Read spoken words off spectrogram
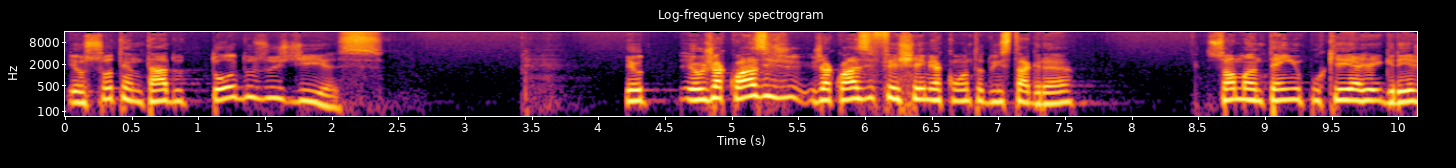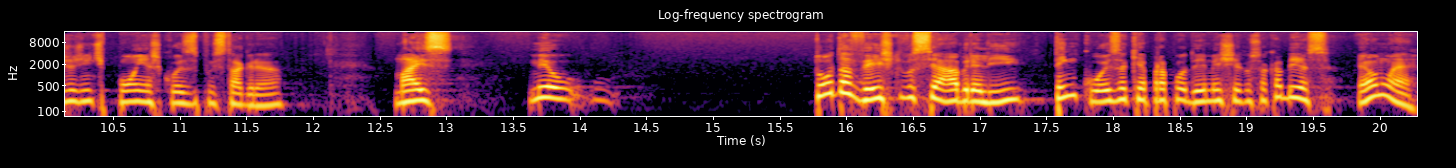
Eu sou tentado todos os dias. Eu eu já quase, já quase fechei minha conta do Instagram. Só mantenho porque a igreja a gente põe as coisas para o Instagram. Mas, meu, toda vez que você abre ali, tem coisa que é para poder mexer com a sua cabeça. É ou não é?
